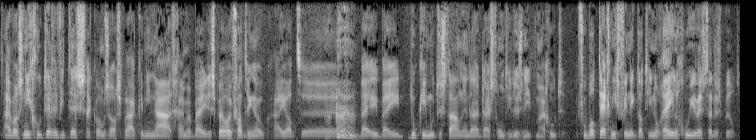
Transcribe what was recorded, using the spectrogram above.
hij was niet goed tegen Vitesse. Hij kwam zijn afspraken niet na, schijnbaar bij de spelervatting ook. Hij had eh, bij, bij Doekie moeten staan en daar, daar stond hij dus niet. Maar goed, voetbaltechnisch vind ik dat hij nog hele goede wedstrijden speelt.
